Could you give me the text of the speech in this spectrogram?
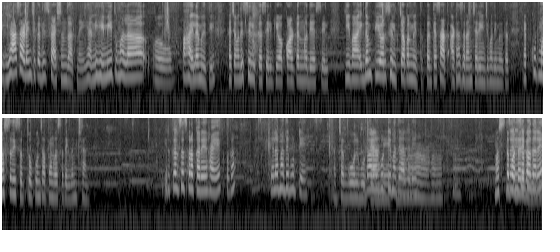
ह्या साड्यांची कधीच फॅशन जात नाही. ह्या नेहमी तुम्हाला पाहायला मिळतील. ह्याच्यामध्ये सिल्क असेल किंवा कॉटनमध्ये असेल किंवा एकदम प्युअर सिल्कच्या पण मिळतात. पण त्या सात आठ हजारांच्या रेंजमध्ये मिळतात. ह्या खूप मस्त दिसतात. चोपून चापून बसतात एकदम छान. इरकलचाच प्रकार आहे हा एक बघा. याला मध्ये बुट्टी आहे. अच्छा गोल बुट्टे. बुट्टीमध्ये आलेले. मस्त पदर आहे.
